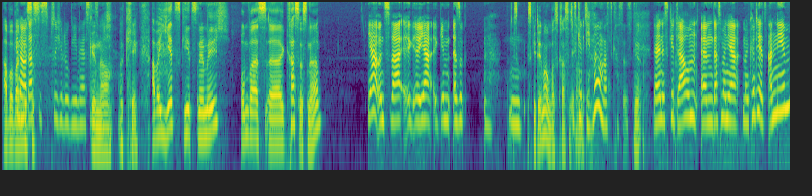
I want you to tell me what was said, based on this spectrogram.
Aber bei genau, mir ist das es ist Psychologie, mehr ist das genau, nicht. okay. Aber jetzt geht's nämlich um was äh, krasses, ne? Ja, und zwar, äh, ja, im- also mh, Es geht immer um was krasses. es geht uns. immer um was Krasses. Ja. Nein, es geht darum, ähm, dass man ja, man könnte jetzt annehmen,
